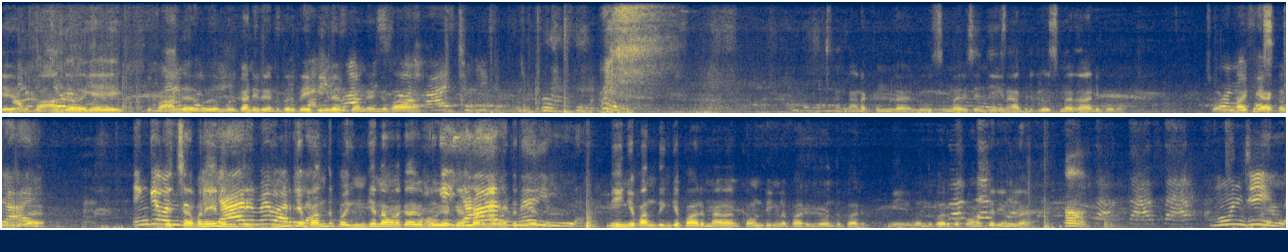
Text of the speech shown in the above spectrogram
ஏ இங்கே வாங்க ஏய் வாங்க. உங்களுக்காண்டி ரெண்டு பேரும் வெயிட்டிங்கில் இருக்காங்க இங்கே வா. நடக்கும்ல. லூஸ் மாதிரி செஞ்சீங்கன்னா அப்படி லூஸ் மாதிரி தான் அடி போடும் சொன்னா கேட்கணும்ல. இங்க இங்க செவனே இங்க வந்து இங்க என்ன உனக்காக எல்லாரும் தெரியாது. நீங்க வந்து இங்க பாரு மேல கவுண்டிங்ல பாரு இங்க வந்து பாரு. நீ வந்து பாரு பாப்பா உனக்கு தெரியும்ல. மூஞ்சி இல்ல.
